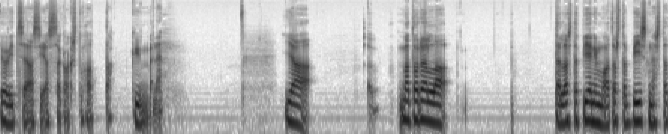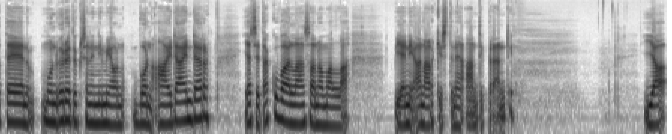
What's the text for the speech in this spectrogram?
jo itse asiassa 2010. Ja mä todella tällaista pienimuotoista bisnestä teen. Mun yritykseni nimi on Von Eidinder ja sitä kuvaillaan sanomalla pieni anarkistinen antibrändi. Ja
